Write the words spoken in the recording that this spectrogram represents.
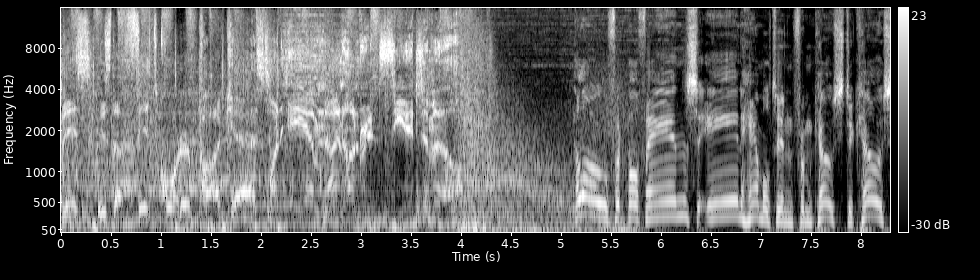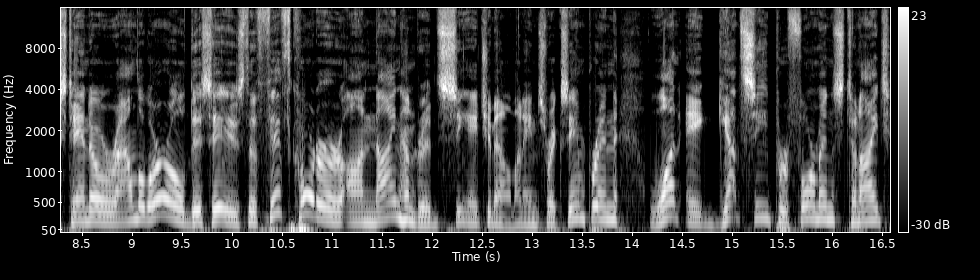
This is the fifth quarter podcast on AM 900 CHML. Hello, football fans in Hamilton from coast to coast and around the world. This is the fifth quarter on 900 CHML. My name's Rick Zamperin. What a gutsy performance tonight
